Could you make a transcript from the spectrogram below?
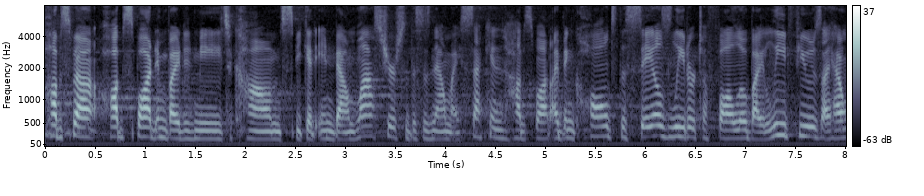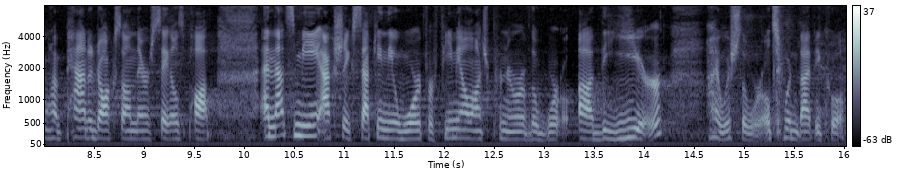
HubSpot, HubSpot invited me to come speak at Inbound last year, so this is now my second HubSpot. I've been called the sales leader to follow by LeadFuze. I don't have PandaDocs on there, Sales Pop. And that's me actually accepting the award for Female Entrepreneur of the, world, uh, the Year. I wish the world, wouldn't that be cool?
